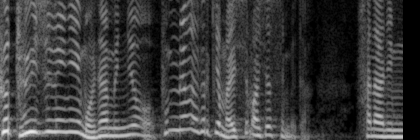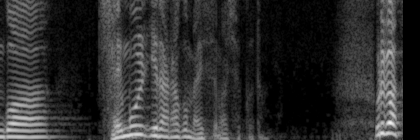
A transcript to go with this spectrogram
그 두 주인이 뭐냐면요. 분명히 그렇게 말씀하셨습니다. 하나님과 재물이라라고 말씀하셨거든요. 우리가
